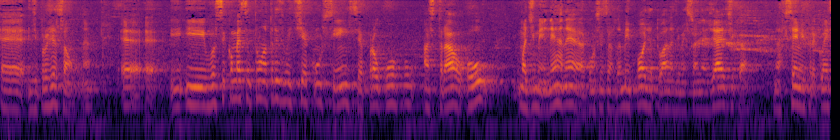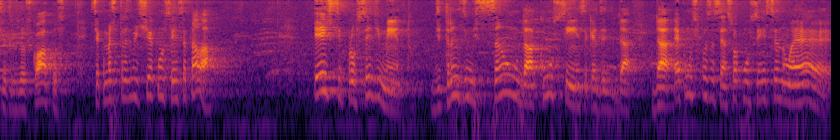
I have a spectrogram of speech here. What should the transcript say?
é, de projeção, né? É, é, e, e, você começa então a transmitir a consciência para o corpo astral ou uma dimener, né? A consciência também pode atuar na dimensão energética, na semifrequência entre os dois corpos. Você começa a transmitir a consciência para lá. Esse procedimento de transmissão da consciência, quer dizer, da, da, é como se fosse assim, a sua consciência não é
